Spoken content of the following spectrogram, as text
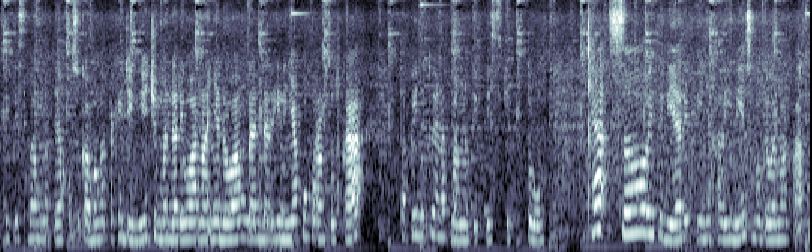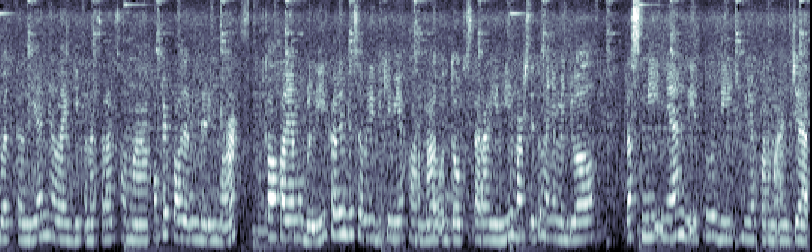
tipis banget ya. Aku suka banget packagingnya cuman dari warnanya doang dan dari ininya aku kurang suka. Tapi ini tuh enak banget tipis gitu Ya, so itu dia reviewnya kali ini. Semoga bermanfaat buat kalian yang lagi penasaran sama compact powder ini dari Mars. Kalau kalian mau beli, kalian bisa beli di Kimia Farma. Untuk sekarang ini, Mars itu hanya menjual resminya itu di Kimia Farma aja.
